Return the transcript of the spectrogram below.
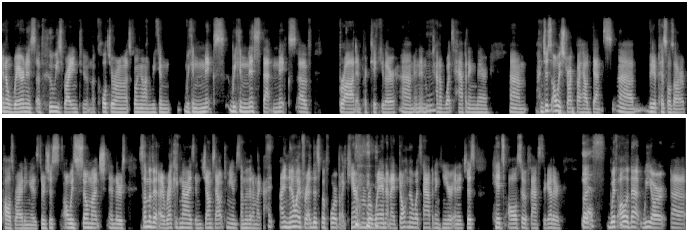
an awareness of who he's writing to and the culture around what's going on, we can we can mix we can miss that mix of broad and particular um, and, and mm-hmm. kind of what's happening there. Um, I'm just always struck by how dense uh, the epistles are. Paul's writing is there's just always so much, and there's some of it I recognize and jumps out to me, and some of it I'm like, I, I know I've read this before, but I can't remember when, and I don't know what's happening here, and it just hits all so fast together but yes. with all of that we are uh,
